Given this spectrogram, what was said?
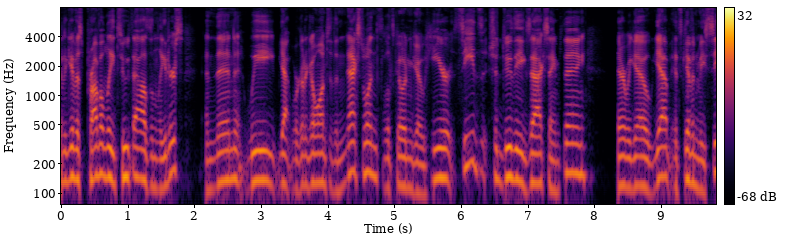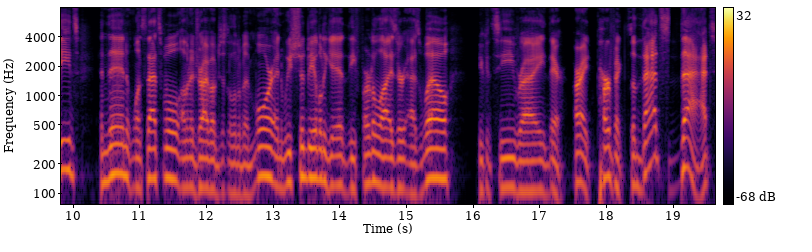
going to give us probably 2,000 liters. And then we, yeah, we're going to go on to the next one. So let's go ahead and go here. Seeds should do the exact same thing. There we go. Yep, it's giving me seeds. And then once that's full, I'm going to drive up just a little bit more and we should be able to get the fertilizer as well. You can see right there. All right, perfect. So that's that.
